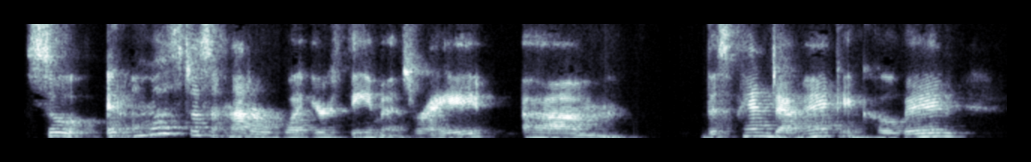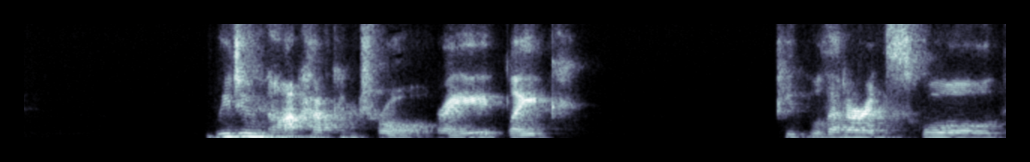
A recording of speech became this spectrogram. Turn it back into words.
So it almost doesn't matter what your theme is, right? Um, this pandemic and COVID, we do not have control, right? Like people that are in school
